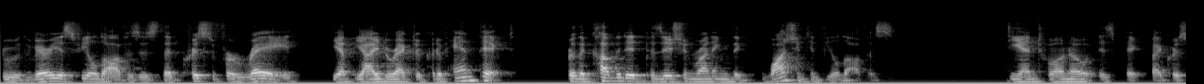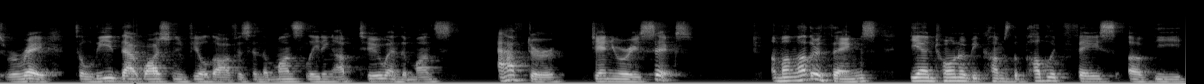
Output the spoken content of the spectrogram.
through the various field offices that Christopher Wray, the FBI director, could have handpicked for the coveted position running the Washington field office, D'Antuono is picked by Christopher Wray to lead that Washington field office in the months leading up to and the months after January 6. Among other things, D'Antuono becomes the public face of the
